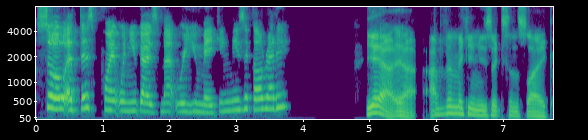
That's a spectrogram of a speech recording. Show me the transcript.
So at this point when you guys met, were you making music already? Yeah, yeah. I've been making music since like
